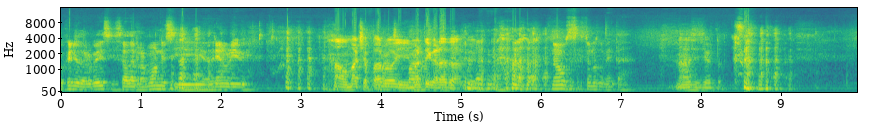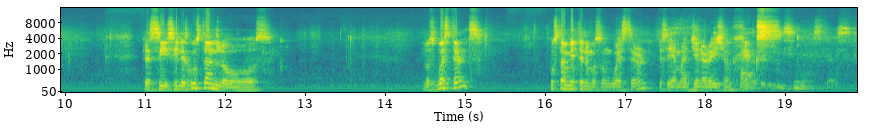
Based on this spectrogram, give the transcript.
Eugenio Derbez, Isada Ramones y Adrián Uribe. Ah, Omar Chaparro Omar y Chaparro. Marta Garada, güey. No, pues es que esto no es 90. No, sí es cierto. Si, si les gustan los los westerns, pues también tenemos un western que se llama Generation Hex. Padrísimo está esto.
